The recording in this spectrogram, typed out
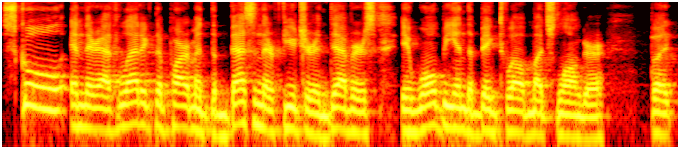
school and their athletic department the best in their future endeavors. It won't be in the Big 12 much longer, but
